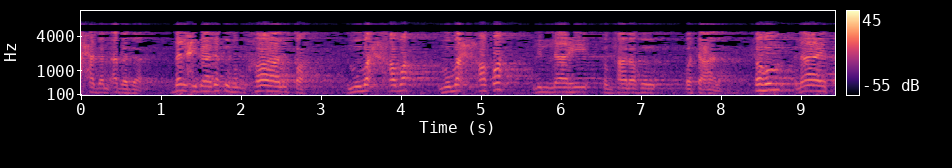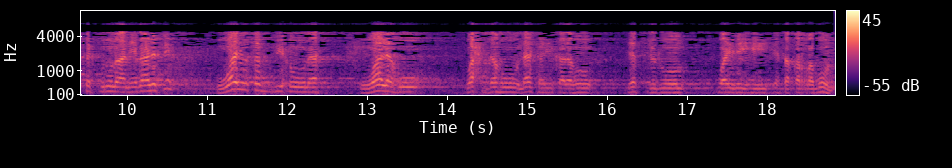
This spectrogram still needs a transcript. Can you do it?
أحدا أبدا بل عبادتهم خالصة ممحضة ممحصة لله سبحانه وتعالى. فهم لا يستكبرون عن عبادته ويسبحونه. وله وحده لا شريك له يسجدون وإليه يتقربون.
